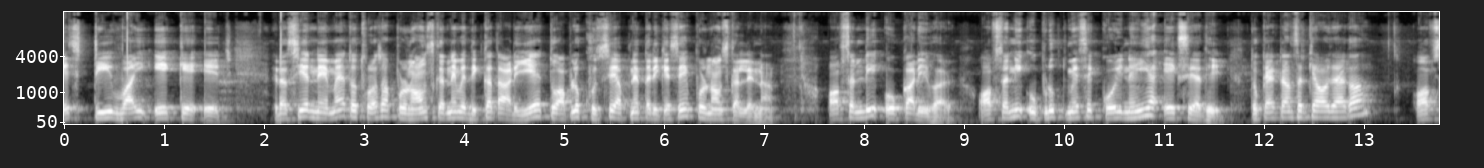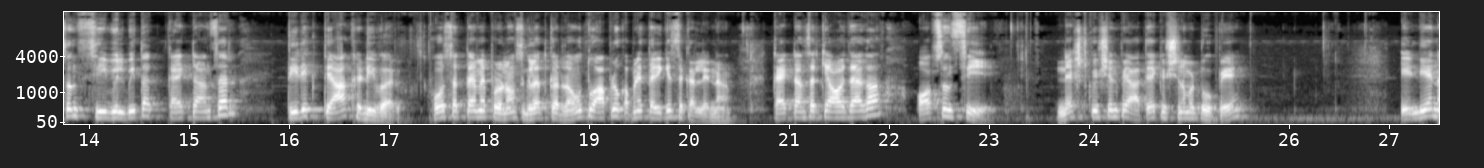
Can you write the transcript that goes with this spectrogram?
एच टी वाई ए के एच रशियन नेम है तो थोड़ा सा प्रोनाउंस करने में दिक्कत आ रही है तो आप लोग खुद से अपने तरीके से प्रोनाउंस कर लेना। Option D Oka river option E उपरुक्त में से कोई नहीं है, एक से अधिक। तो करेक्ट आंसर क्या हो जाएगा? Option C will be the correct answer तिरिक त्याग रिवर हो सकता है मैं प्रोनाउंस गलत कर रहा हूँ तो आप लोग अपने तरीके से कर लेना। करेक्ट आंसर क्या हो जाएगा? ऑप्शन सी नेक्स्ट क्वेश्चन पे आते हैं क्वेश्चन नंबर टू पे। इंडियन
